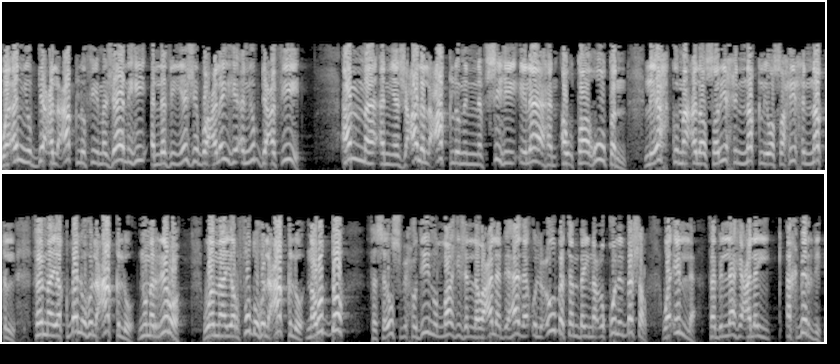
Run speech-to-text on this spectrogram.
وأن يبدع العقل في مجاله الذي يجب عليه أن يبدع فيه. أما أن يجعل العقل من نفسه إلها أو طاغوتا ليحكم على صريح النقل وصحيح النقل فما يقبله العقل نمرره وما يرفضه العقل نرده فسيصبح دين الله جل وعلا بهذا ألعوبة بين عقول البشر. وإلا فبالله عليك أخبرني.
